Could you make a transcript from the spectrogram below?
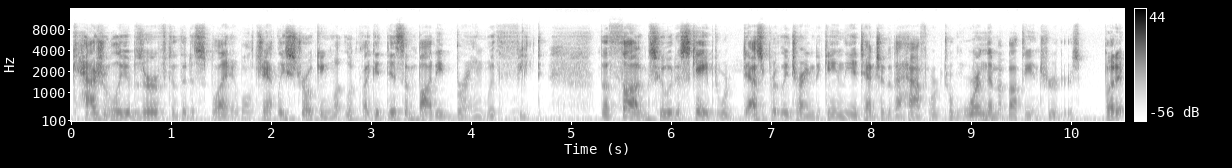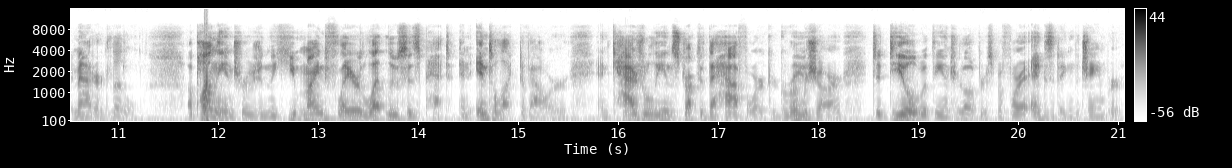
casually observed the display while gently stroking what looked like a disembodied brain with feet. The thugs who had escaped were desperately trying to gain the attention of the half orc to warn them about the intruders, but it mattered little. Upon the intrusion, the mind flayer let loose his pet, an intellect devourer, and casually instructed the half orc, Grumshar, to deal with the interlopers before exiting the chamber.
